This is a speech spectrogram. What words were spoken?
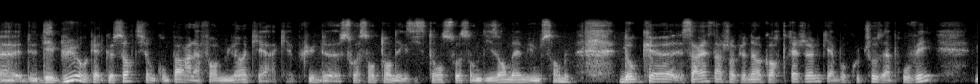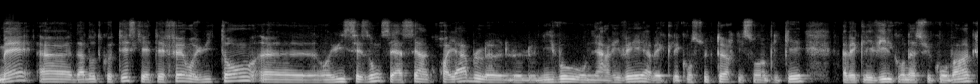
euh, de début en quelque sorte si on compare à la Formule 1 qui a, qui a plus de 60 ans d'existence, 70 ans même il me semble. Donc ça reste un championnat encore très jeune qui a beaucoup de choses à prouver, mais d'un autre côté, ce qui a été fait en huit ans, en huit saisons, c'est assez incroyable le, le niveau où on est arrivé avec les constructeurs qui sont impliqués, avec les villes qu'on a su convaincre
